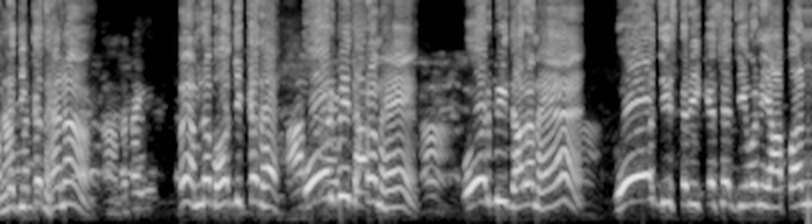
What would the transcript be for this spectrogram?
हमने दिक्कत है ना। हाँ बताइए। भाई हमने बहुत दिक्कत है। और भी धर्म है। और भी धर्म है। वो जिस तरीके से जीवन यापन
